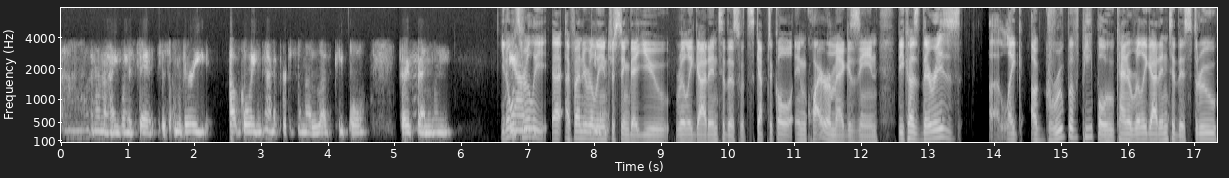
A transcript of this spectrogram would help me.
uh, I don't know how you want to say it, just I'm a very outgoing kind of person. I love people, very friendly. You know what's really, I find it really yeah. interesting that you really got into this with Skeptical Inquirer magazine because there is uh, like a group of people who kind of really got into this through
